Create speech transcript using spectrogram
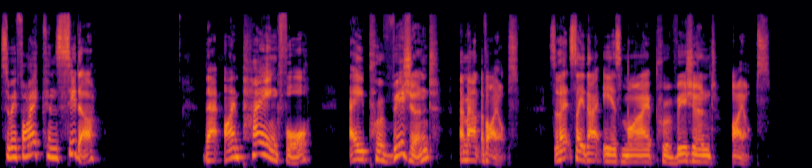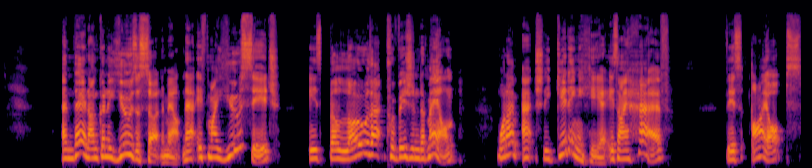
So if I consider that I'm paying for a provisioned amount of IOPS, so let's say that is my provisioned IOPS. And then I'm going to use a certain amount. Now, if my usage is below that provisioned amount, what I'm actually getting here is I have this IOPS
